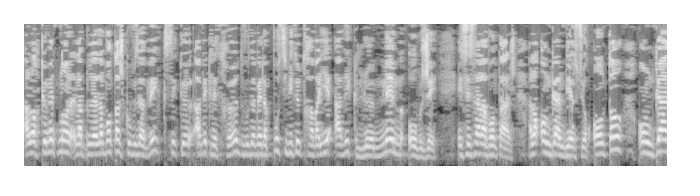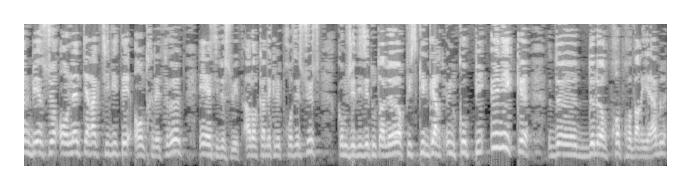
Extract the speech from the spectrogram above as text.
Alors que maintenant, l'avantage que vous avez, c'est qu'avec les threads, vous avez la possibilité de travailler avec le même objet. Et c'est ça l'avantage. Alors on gagne bien sûr en temps, on gagne bien sûr en interactivité entre les threads, et ainsi de suite. Alors qu'avec les processus, comme je disais tout à l'heure, puisqu'ils gardent une copie unique de, leurs propres variables.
